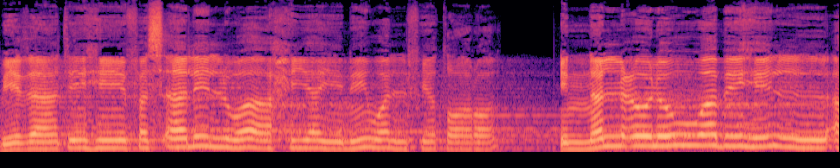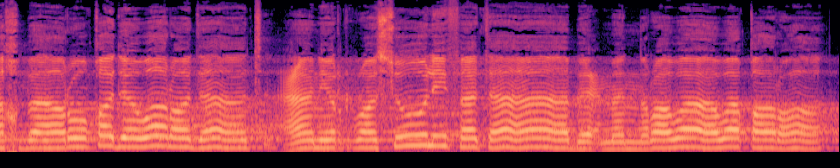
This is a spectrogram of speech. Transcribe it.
بذاته فاسأل الواحيين والفطر إن العلو به الأخبار قد وردت عن الرسول فتابع من روى وقرأ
